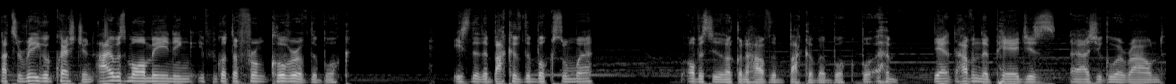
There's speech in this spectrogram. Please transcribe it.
That's a really good question. I was more meaning if we've got the front cover of the book, is there the back of the book somewhere? Obviously, they're not going to have the back of a book, but um, yeah, having the pages uh, as you go around,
